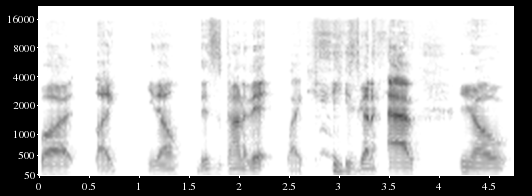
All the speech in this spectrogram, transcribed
But like, you know, this is kind of it. Like he's gonna have, you know,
